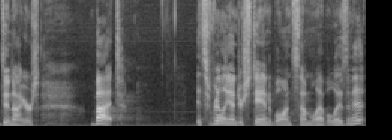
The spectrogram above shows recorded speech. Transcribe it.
deniers. But it's really understandable on some level, isn't it?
